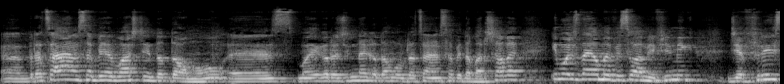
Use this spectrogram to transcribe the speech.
E, Wracałem sobie właśnie do domu, e, z mojego rodzinnego domu wracałem sobie do Warszawy i mój znajomy wysłał mi filmik, gdzie Frizz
